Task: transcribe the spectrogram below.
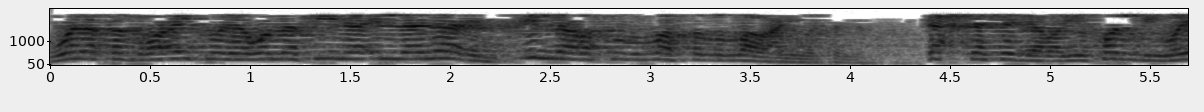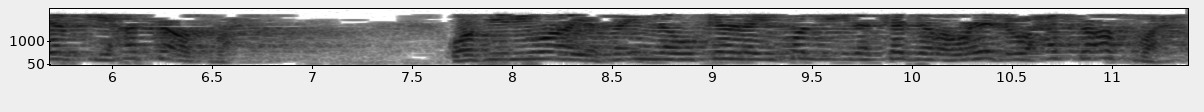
ولقد رأيتنا وما فينا إلا نائم إلا رسول الله صلى الله عليه وسلم. تحت شجرة يصلي ويبكي حتى أصبح. وفي رواية فإنه كان يصلي إلى الشجرة ويدعو حتى أصبح.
